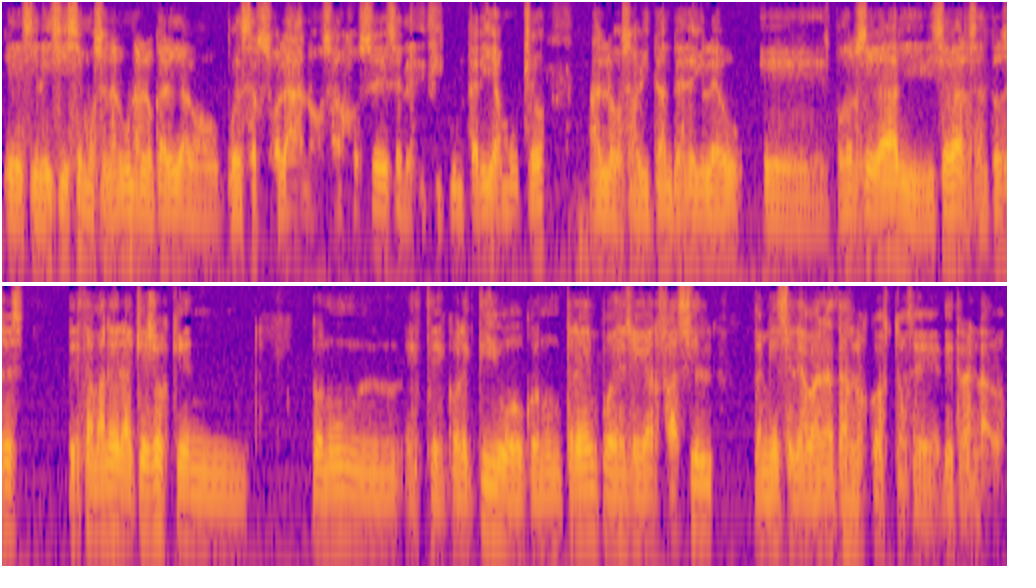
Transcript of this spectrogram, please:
Eh, si le hiciésemos en alguna localidad como puede ser Solano o San José, se les dificultaría mucho a los habitantes de Gleu eh, poder llegar y viceversa. Entonces, de esta manera, aquellos que con un este, colectivo o con un tren pueden llegar fácil, también se le abaratan los costos de, traslado.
